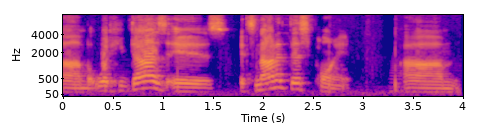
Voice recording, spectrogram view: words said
Um, but what he does is, it's not at this point. Um,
